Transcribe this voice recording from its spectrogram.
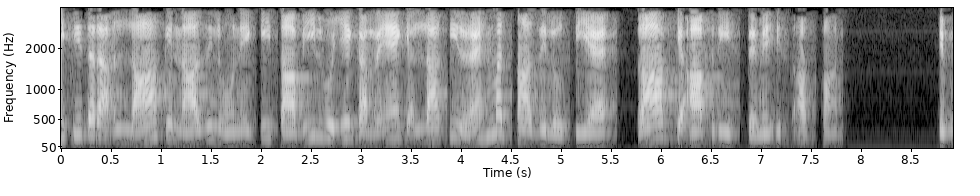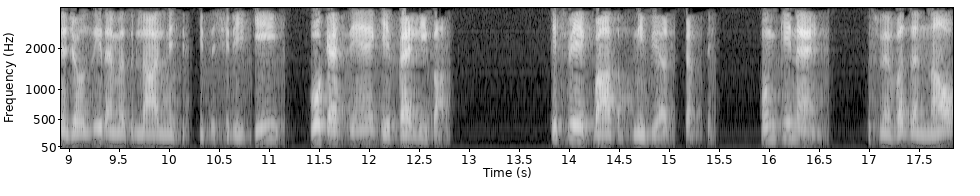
اسی طرح اللہ کے نازل ہونے کی تعویل وہ یہ کر رہے ہیں کہ اللہ کی رحمت نازل ہوتی ہے رات کے آخری حصے میں اس آسمان ابن جوزی رحمت اللہ نے اس کی تشریح کی۔ وہ کہتے ہیں کہ پہلی بات، اس پہ ایک بات اپنی بیعت کرتے ہیں ممکن ہے اس میں وزن نہ ہو،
